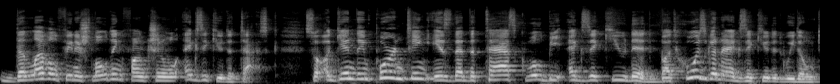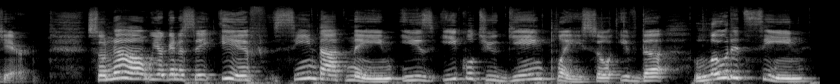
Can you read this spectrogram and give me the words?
the level finish loading function will execute the task. So again, the important thing is that the task will be executed, but who is going to execute it? We don't care. So now we are going to say if scene.name is equal to gameplay. So if the loaded scene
